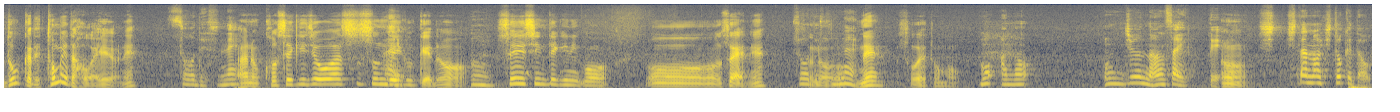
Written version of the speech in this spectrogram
どっかで止めた方がいいよね。そうですね。あの戸籍上は進んでいくけど、はい。うん。精神的にこうおーそうやね。そうですね。のねそうやと思もうあのうん十何歳って、うん。し下の一桁を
